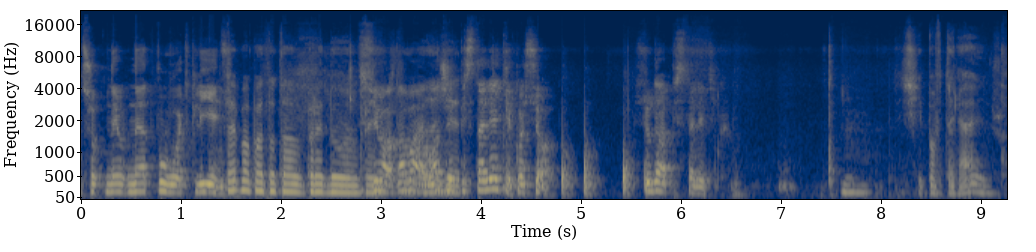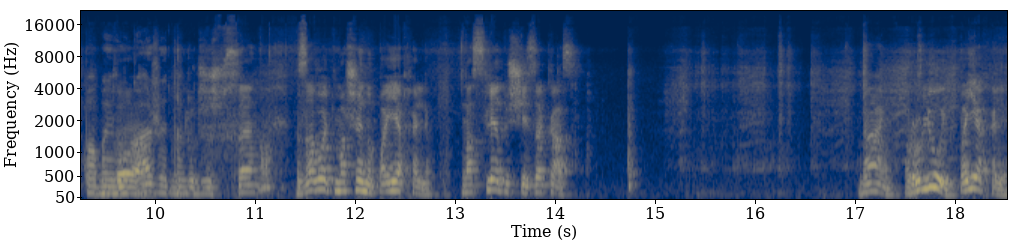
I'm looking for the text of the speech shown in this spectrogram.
щоб не, не відпугувати Це клієнтів. папа тут а, придумав. Все, конечно, давай, ложи молодець. пістолетик, ось. Сюди пістолетик. Ще й повторяєш, папа Да, йому каже ну там. Тут же ж все. Заводь машину, поехали. На следующий заказ. Дань, рулюй, поехали.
